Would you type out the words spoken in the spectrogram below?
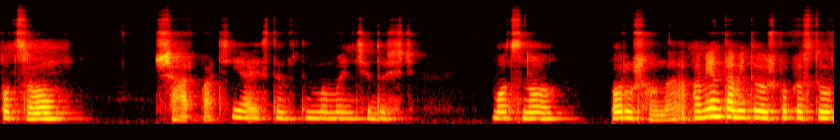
po co szarpać. Ja jestem w tym momencie dość mocno poruszona. A pamiętam i to już po prostu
